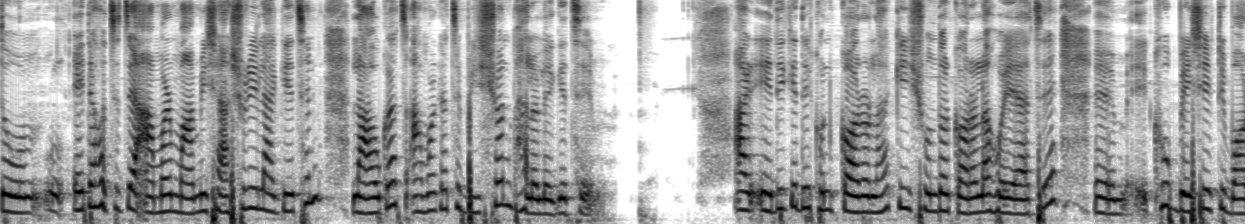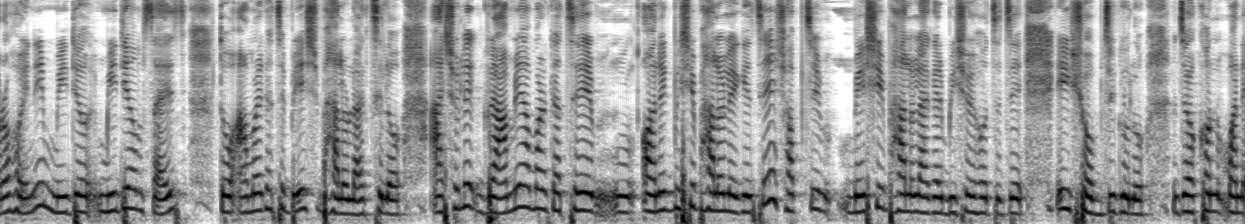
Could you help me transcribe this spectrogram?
তো, এটা হচ্ছে যে আমার মামি শাশুড়ি লাগিয়েছেন লাউ গাছ। আমার কাছে ভীষণ ভালো লেগেছে। আর এদিকে দেখুন করলা, কি সুন্দর করলা হয়ে আছে। খুব বেশি একটি বড় হয়নি মিডিয়াম মিডিয়াম সাইজ। তো আমার কাছে বেশ ভালো লাগছিল। আসলে গ্রামে আমার কাছে অনেক বেশি ভালো লেগেছে। সবচেয়ে বেশি ভালো লাগার বিষয় হচ্ছে যে, এই সবজিগুলো। যখন মানে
